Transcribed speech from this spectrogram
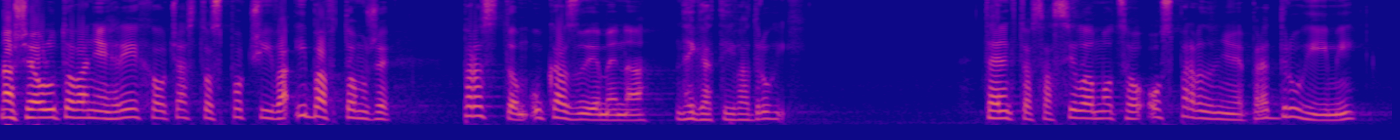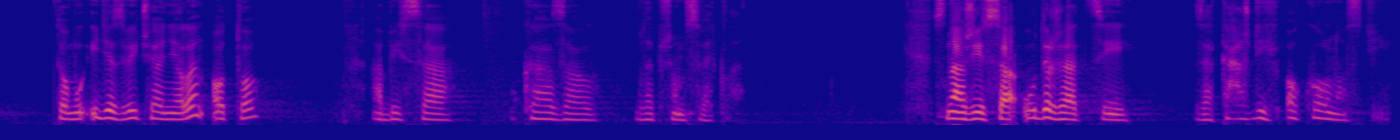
Naše olutovanie hriechov často spočíva iba v tom, že prstom ukazujeme na negatíva druhých. Ten, kto sa silou mocou ospravedlňuje pred druhými, tomu ide zvyčajne len o to, aby sa ukázal v lepšom svetle. Snaží sa udržať si za každých okolností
